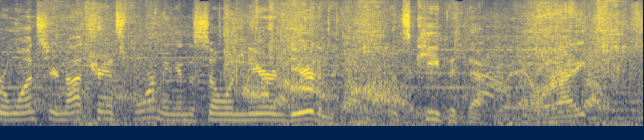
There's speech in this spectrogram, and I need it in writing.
For once, you're not transforming into someone near and dear to me. Let's keep it that way, all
